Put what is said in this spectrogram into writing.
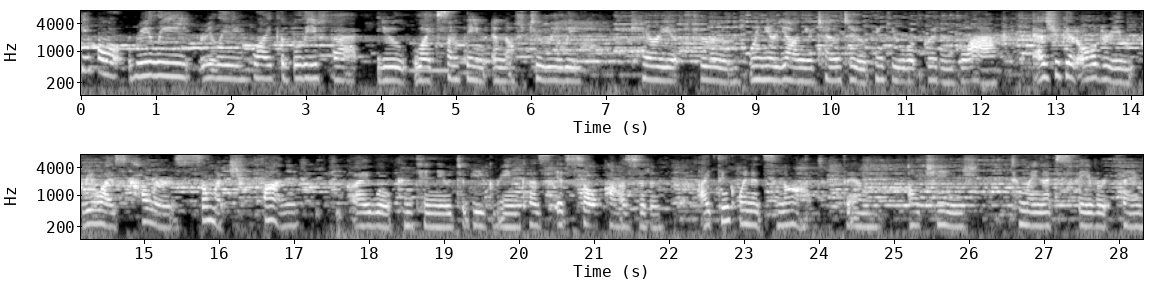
people really, really like the belief that you like something enough to really carry it through. When you're young, you tend to think you look good in black. As you get older, you realize color is so much fun. I will continue to be green because it's so positive. I think when it's not, then I'll change to my next favorite thing.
